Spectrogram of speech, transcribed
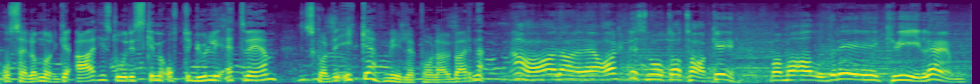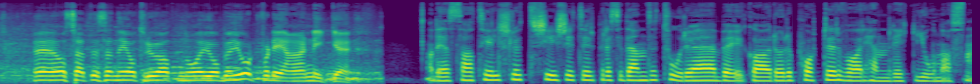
Og selv om Norge er historiske med åtte gull i ett VM, skal de ikke hvile på laurbærene. Ja, det er alltid noe å ta tak i. Man må aldri hvile og sette seg ned og tro at nå er jobben gjort, for det er den ikke. Og Det sa til slutt skiskytterpresident Tore Bøygard, og reporter var Henrik Jonassen.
